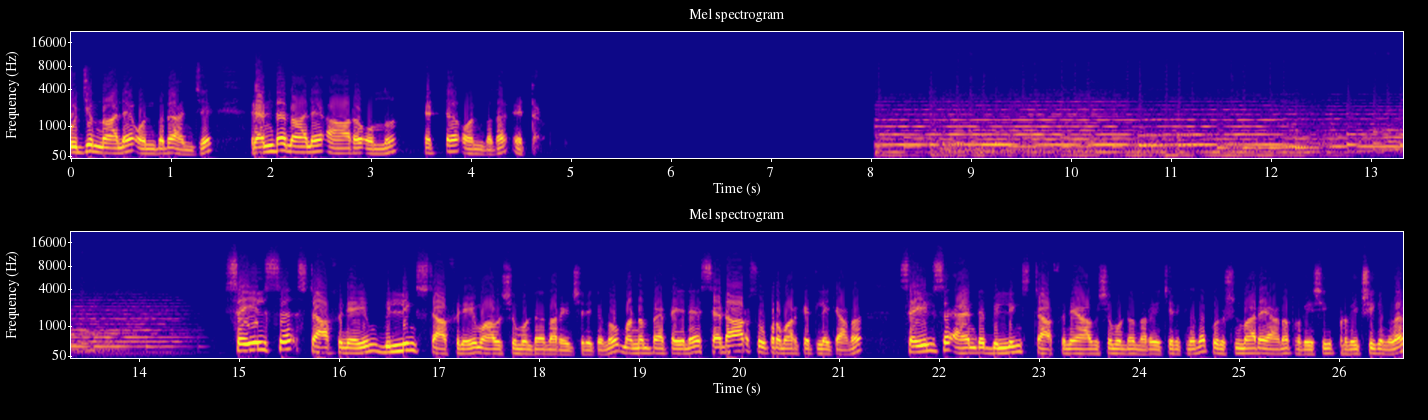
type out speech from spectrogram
പൂജ്യം നാല് ഒൻപത് അഞ്ച് രണ്ട് നാല് ആറ് ഒന്ന് എട്ട് ഒൻപത് എട്ട്. സെയിൽസ് സ്റ്റാഫിനെയും ബില്ലിംഗ് സ്റ്റാഫിനെയും ആവശ്യമുണ്ട് എന്ന് അറിയിച്ചിരിക്കുന്നു. മണ്ണംപേട്ടയിലെ സെഡാർ സൂപ്പർ മാർക്കറ്റിലേക്കാണ് സെയിൽസ് ആൻഡ് ബില്ലിംഗ് സ്റ്റാഫിനെ ആവശ്യമുണ്ടെന്ന് അറിയിച്ചിരിക്കുന്നത്. പുരുഷന്മാരെയാണ് പ്രതീക്ഷി പ്രതീക്ഷിക്കുന്നത്.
